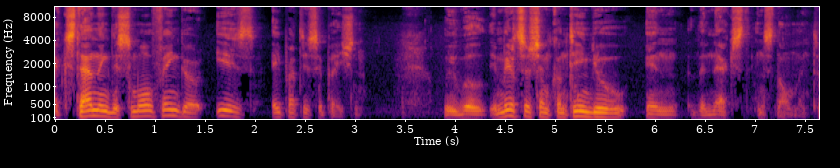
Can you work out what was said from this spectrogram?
extending the small finger is a participation. We will, Emir Hashem, continue in the next installment.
